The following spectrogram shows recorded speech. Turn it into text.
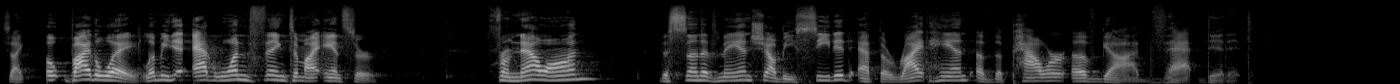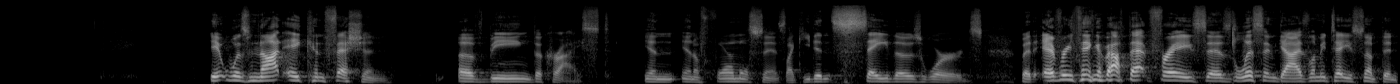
He's like, oh, by the way, let me add one thing to my answer. From now on, the Son of Man shall be seated at the right hand of the power of God. That did it. It was not a confession of being the Christ in, in a formal sense. Like he didn't say those words. But everything about that phrase says, listen, guys, let me tell you something.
